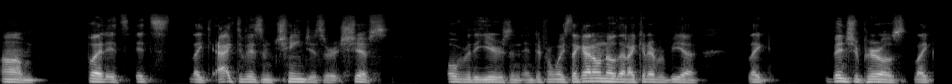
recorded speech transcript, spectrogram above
Um, but it's it's like activism changes or it shifts over the years in, in different ways. Like I don't know that I could ever be a like Ben Shapiro's like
